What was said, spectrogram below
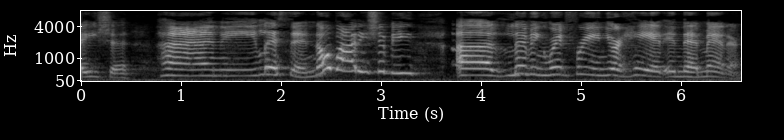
Aisha. Honey, listen, nobody should be uh, living rent free in your head in that manner.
